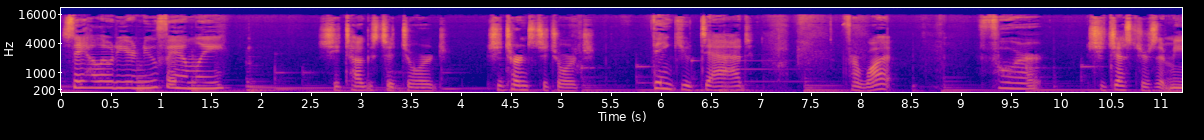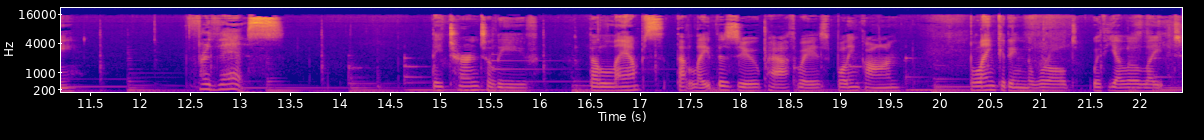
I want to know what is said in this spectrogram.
Say hello to your new family. She tugs to George. She turns to George. Thank you, Dad. For what? For. She gestures at me for this. They turn to leave. The lamps that light the zoo pathways blink on, blanketing the world with yellow light.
